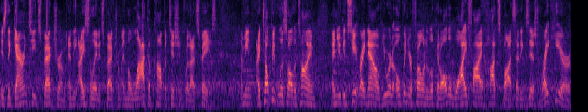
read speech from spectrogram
is the guaranteed spectrum and the isolated spectrum and the lack of competition for that space. I mean, I tell people this all the time, and you can see it right now. If you were to open your phone and look at all the Wi-Fi hotspots that exist right here,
